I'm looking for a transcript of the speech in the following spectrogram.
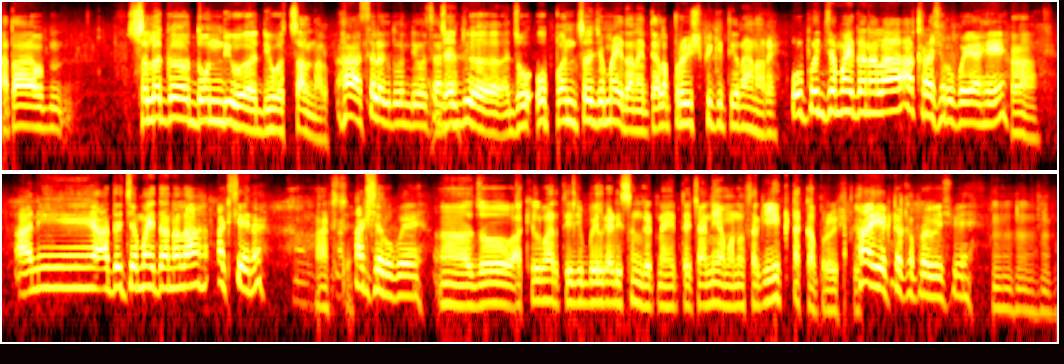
आता अं, सलग दोन दिव दिवस चालणार. हा सलग दोन दिवस ज्या दि- जो ओपनचं जे मैदान आहे त्याला प्रवेश फी किती राहणार आहे? ओपनच्या मैदानाला अकराशे रुपये आहे. हां. आणि आदतच्या मैदानाला आठशे आहे ना? आठशे. आठशे रुपये. अं, जो अखिल भारतीय जी बैलगाडी संघटना आहे त्याच्या नियमानुसार की एक टक्का प्रवेश हा एक टक्का प्रवेश आहे. हम्म, हम्म, हम्म.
